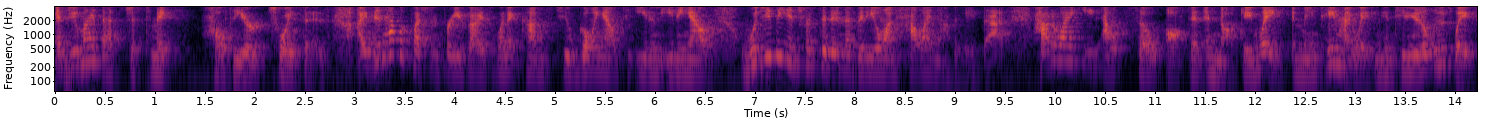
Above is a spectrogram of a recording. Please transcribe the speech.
and do my best just to make healthier choices. I did have a question for you guys when it comes to going out to eat and eating out. Would you be interested in a video on how I navigate that? How do I eat out so often and not gain weight and maintain my weight and continue to lose weight?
